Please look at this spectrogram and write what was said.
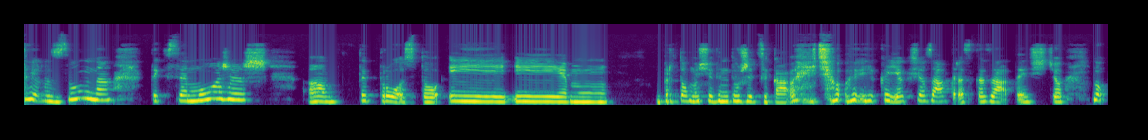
ти розумна, ти все можеш, ти просто. І, і при тому, що він дуже цікавий чоловік, якщо завтра сказати, що ну,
